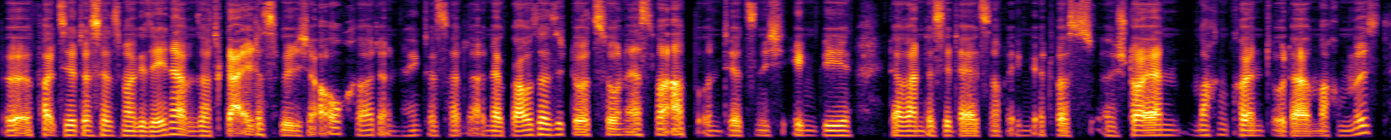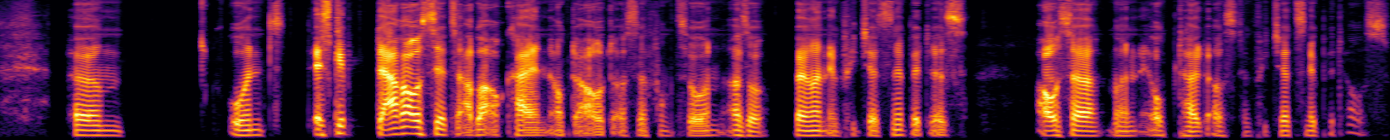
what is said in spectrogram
äh, falls ihr das jetzt mal gesehen habt und sagt, geil, das will ich auch, ja, dann hängt das halt an der Browser-Situation erstmal ab und jetzt nicht irgendwie daran, dass ihr da jetzt noch irgendetwas äh, steuern machen könnt oder machen müsst. Ähm, und es gibt daraus jetzt aber auch kein Opt-out aus der Funktion. Also wenn man im Featured Snippet ist, außer man opt halt aus dem Featured Snippet aus.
